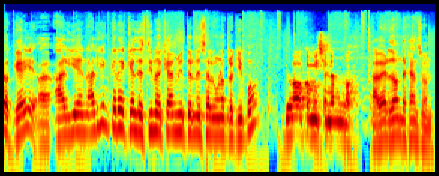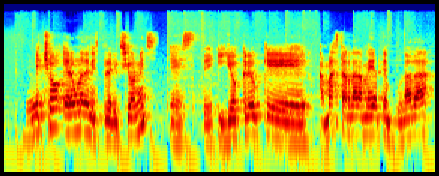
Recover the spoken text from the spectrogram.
ok. ¿Alguien, ¿Alguien cree que el destino de Cam Newton es algún otro equipo? Yo comisionando. A ver, ¿dónde, Hanson? De hecho, era una de mis predicciones. Este, y yo creo que a más tardar a media temporada,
